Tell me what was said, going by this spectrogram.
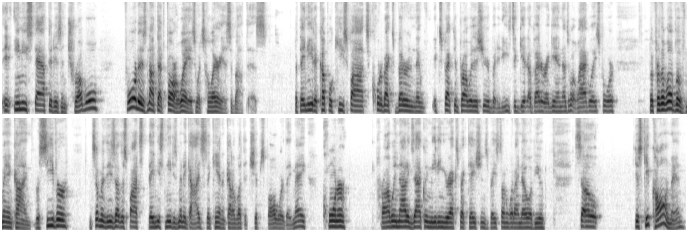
that any staff that is in trouble Florida is not that far away, is what's hilarious about this. But they need a couple key spots. Quarterback's better than they expected probably this year, but it needs to get a better again. That's what Lagway's for. But for the love of mankind, receiver and some of these other spots, they just need as many guys as they can and kind of let the chips fall where they may. Corner, probably not exactly meeting your expectations based on what I know of you. So just keep calling, man.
